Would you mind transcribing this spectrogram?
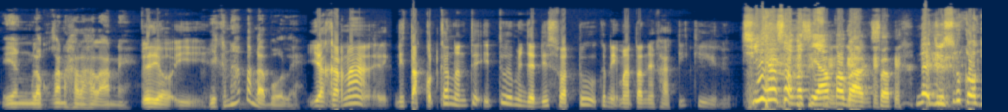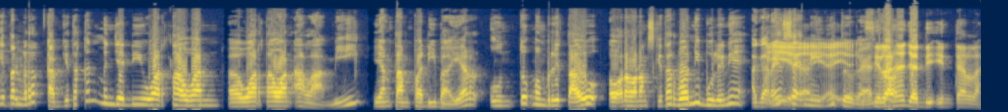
yang melakukan hal-hal aneh. Yoi. Ya kenapa nggak boleh? Ya karena ditakutkan nanti itu menjadi suatu kenikmatan yang hakiki gitu. Iya sama siapa bangsat? Enggak justru kalau kita ngerekam kita kan menjadi wartawan eh, wartawan alami yang tanpa dibayar untuk memberitahu orang-orang sekitar bahwa nih bule ini agak rese Iya, nih iya, gitu iya. kan. Istilahnya jadi intel lah.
